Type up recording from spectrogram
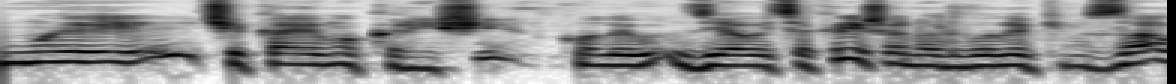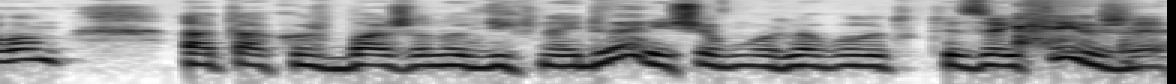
ми чекаємо криші, коли з'явиться криша над великим залом, а також бажано вікна і двері, щоб можна було туди зайти вже.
